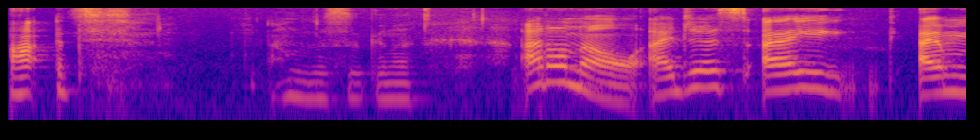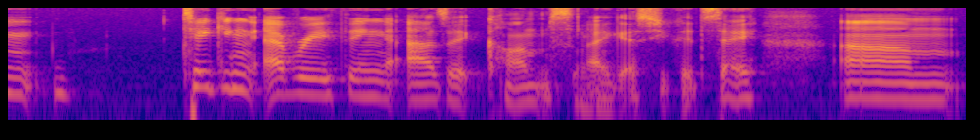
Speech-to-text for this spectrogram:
I, I'm just gonna. I don't know. I just I I'm taking everything as it comes. I guess you could say. Um,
